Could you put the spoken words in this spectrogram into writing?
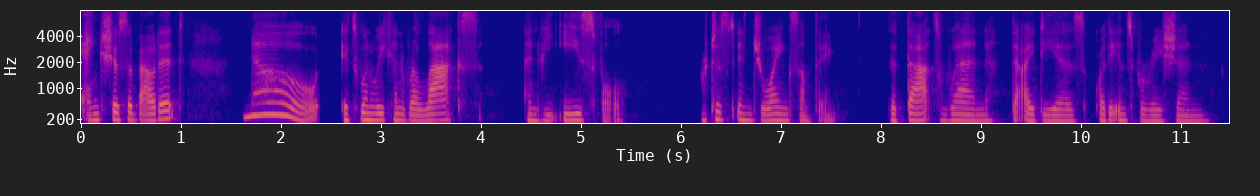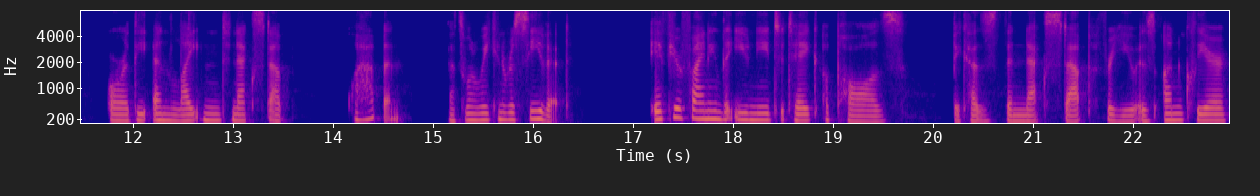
anxious about it? No, it's when we can relax and be easeful. We're just enjoying something that that's when the ideas or the inspiration or the enlightened next step will happen. That's when we can receive it. If you're finding that you need to take a pause because the next step for you is unclear,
